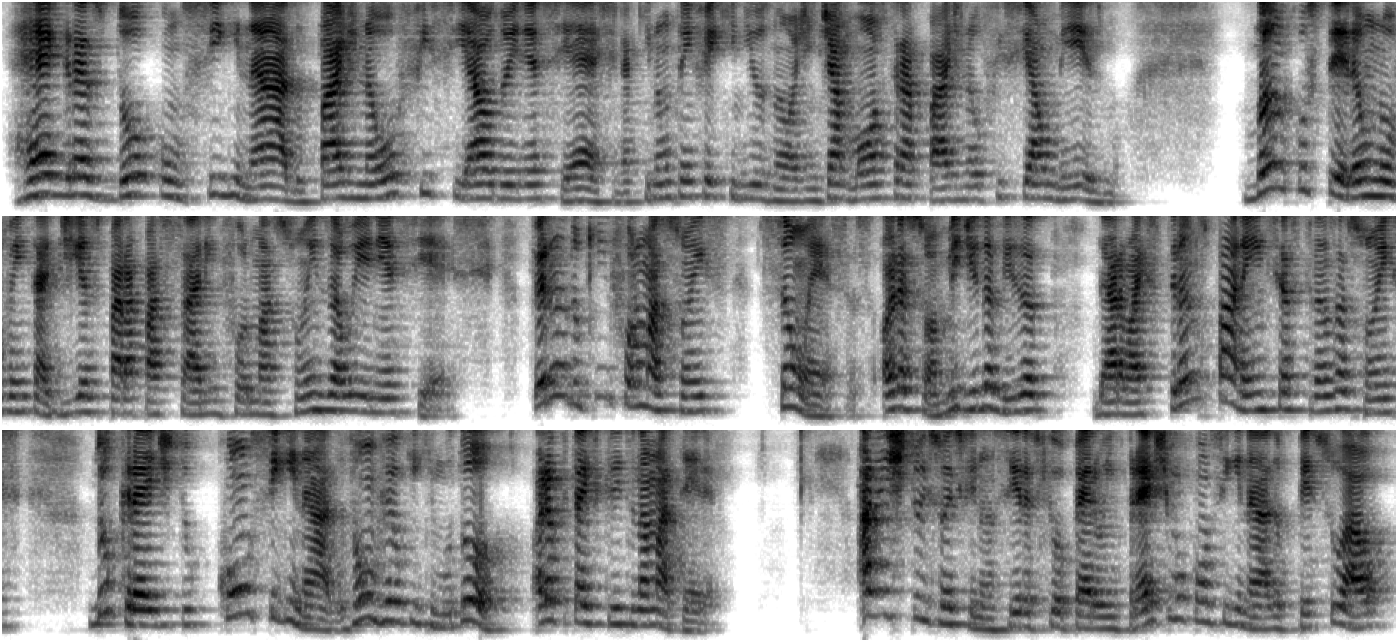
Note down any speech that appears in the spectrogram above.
Regras do consignado, página oficial do INSS. Aqui não tem fake news, não. A gente já mostra a página oficial mesmo. Bancos terão 90 dias para passar informações ao INSS. Fernando, que informações são essas? Olha só, a medida visa dar mais transparência às transações do crédito consignado. Vamos ver o que, que mudou? Olha o que está escrito na matéria. As instituições financeiras que operam empréstimo consignado pessoal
